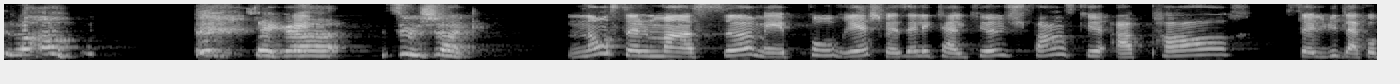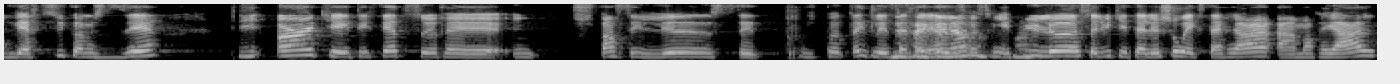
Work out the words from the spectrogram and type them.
Non! J'étais comme sous le choc. Non seulement ça, mais pour vrai, je faisais les calculs. Je pense qu'à part celui de la Côte Vertu, comme je disais, puis un qui a été fait sur euh, une, je pense que c'est l'île, c'est peut-être les saint je me souviens plus, là, celui qui était le show extérieur à Montréal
